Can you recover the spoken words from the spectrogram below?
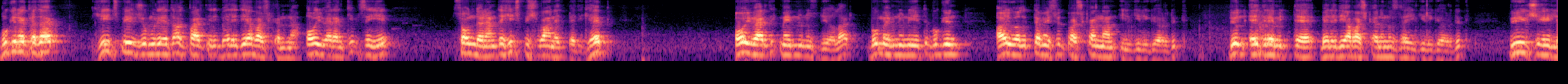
Bugüne kadar hiçbir Cumhuriyet Halk Partili belediye başkanına oy veren kimseyi son dönemde hiç pişman etmedik. Hep oy verdik memnunuz diyorlar. Bu memnuniyeti bugün Ayvalık'ta Mesut Başkan'la ilgili gördük. Dün Edremit'te belediye başkanımızla ilgili gördük. Büyükşehir'le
